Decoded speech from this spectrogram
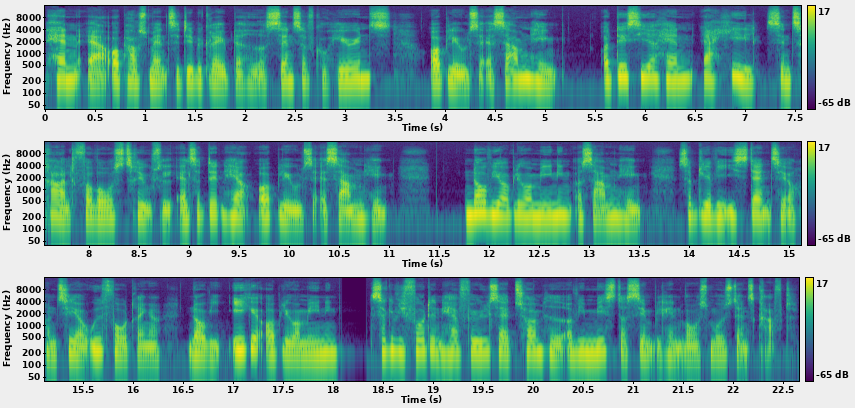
Han er ophavsmand til det begreb, der hedder sense of coherence, oplevelse af sammenhæng, og det siger han er helt centralt for vores trivsel, altså den her oplevelse af sammenhæng. Når vi oplever mening og sammenhæng, så bliver vi i stand til at håndtere udfordringer. Når vi ikke oplever mening, så kan vi få den her følelse af tomhed, og vi mister simpelthen vores modstandskraft.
